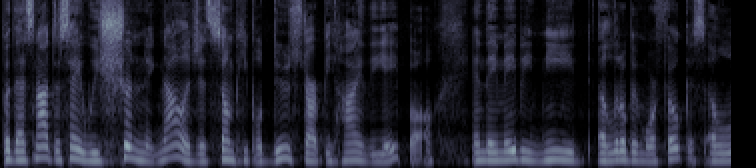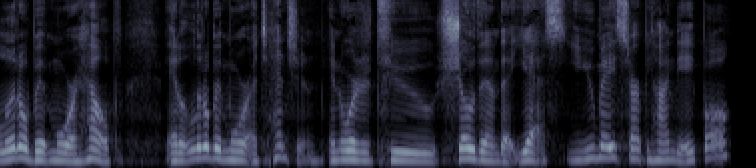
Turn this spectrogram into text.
But that's not to say we shouldn't acknowledge that some people do start behind the eight ball and they maybe need a little bit more focus, a little bit more help, and a little bit more attention in order to show them that yes, you may start behind the eight ball,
